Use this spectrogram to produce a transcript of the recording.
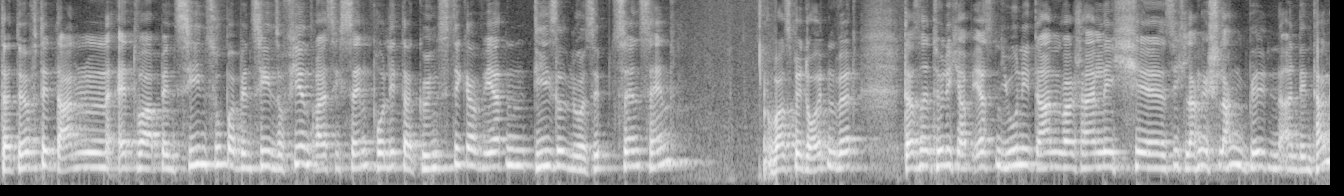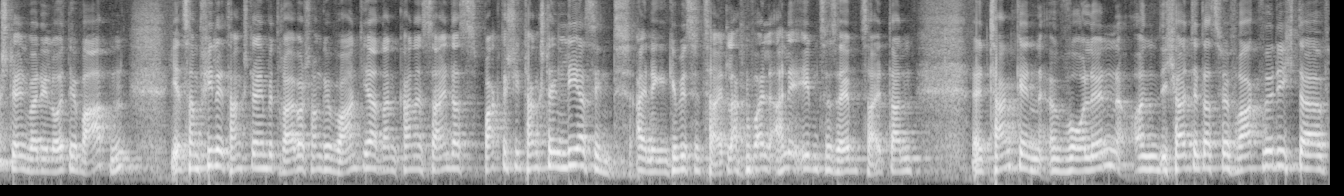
Da dürfte dann etwa Benzin, Superbenzin so 34 Cent pro Liter günstiger werden, Diesel nur 17 Cent. Was bedeuten wird, dass natürlich ab 1. Juni dann wahrscheinlich äh, sich lange Schlangen bilden an den Tankstellen, weil die Leute warten. Jetzt haben viele Tankstellenbetreiber schon gewarnt, ja, dann kann es sein, dass praktisch die Tankstellen leer sind eine gewisse Zeit lang, weil alle eben zur selben Zeit dann äh, tanken wollen. Und ich halte das für fragwürdig. Da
